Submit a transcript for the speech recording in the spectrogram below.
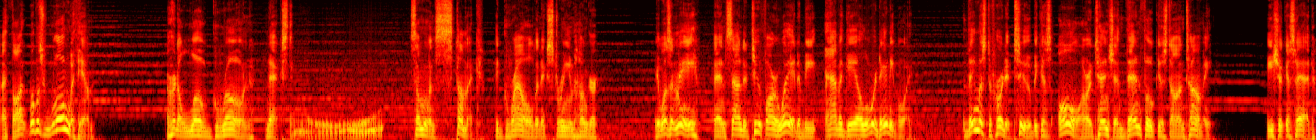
I thought. What was wrong with him? I heard a low groan next. Someone's stomach had growled in extreme hunger. It wasn't me, and sounded too far away to be Abigail or Danny Boy. They must have heard it too because all our attention then focused on Tommy. He shook his head.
